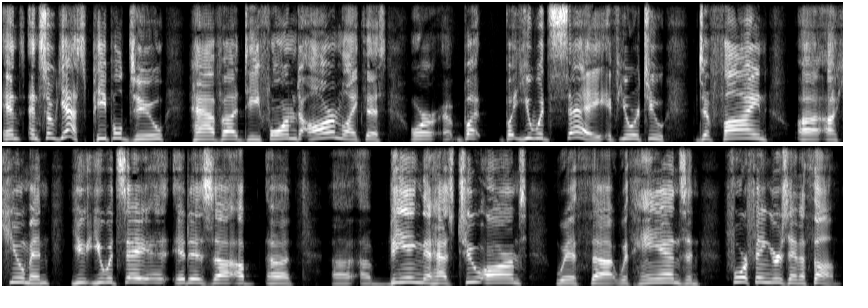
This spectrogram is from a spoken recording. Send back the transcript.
and and so yes, people do have a deformed arm like this, or uh, but but you would say if you were to define a human, you you would say it is a, a, a, a being that has two arms with uh, with hands and four fingers and a thumb.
